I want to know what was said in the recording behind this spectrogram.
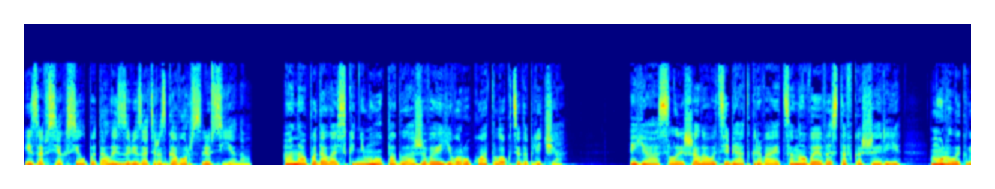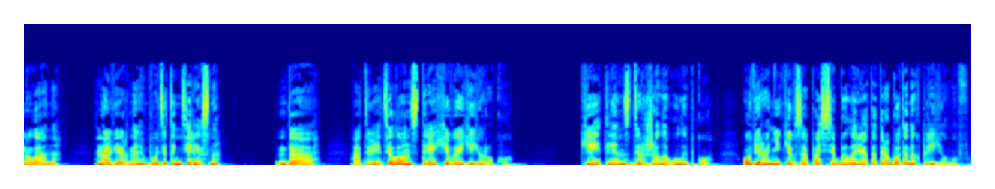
изо всех сил пыталась завязать разговор с Люсьеном. Она подалась к нему, поглаживая его руку от локтя до плеча. «Я слышала, у тебя открывается новая выставка, Шерри», — мурлыкнула она. Наверное, будет интересно». «Да», — ответил он, стряхивая ее руку. Кейтлин сдержала улыбку. У Вероники в запасе был ряд отработанных приемов.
